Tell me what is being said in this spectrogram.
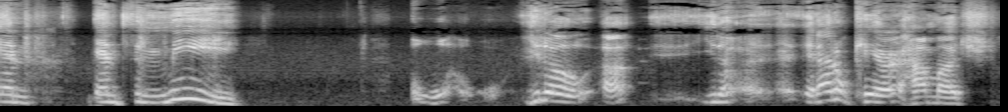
and and to me, you know, uh, you know, and I don't care how much,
